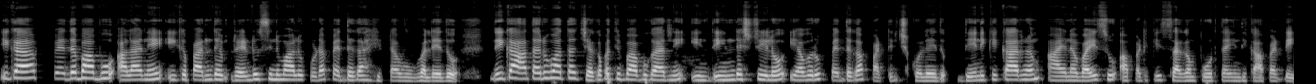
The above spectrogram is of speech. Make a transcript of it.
ఇక పెద్దబాబు అలానే ఇక పందెం రెండు సినిమాలు కూడా పెద్దగా హిట్ అవ్వలేదు. ఇక ఆ తరువాత జగపతి బాబు గారిని ఇన్- ఇండస్ట్రీలో ఎవరు పెద్దగా పట్టించుకోలేదు. దీనికి కారణం? ఆయన వయసు అప్పటికి సగం పూర్తయింది కాబట్టి.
